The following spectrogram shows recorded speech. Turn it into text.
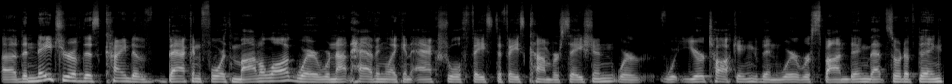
Uh, the nature of this kind of back and forth monologue, where we're not having like an actual face to face conversation where you're talking, then we're responding, that sort of thing,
